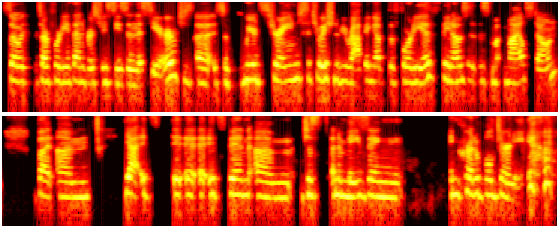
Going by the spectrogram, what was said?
So it's our 40th anniversary season this year, which is uh, it's a weird, strange situation to be wrapping up the 40th, you know, this milestone. But um, yeah, it's it, it, it's been um, just an amazing incredible journey.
